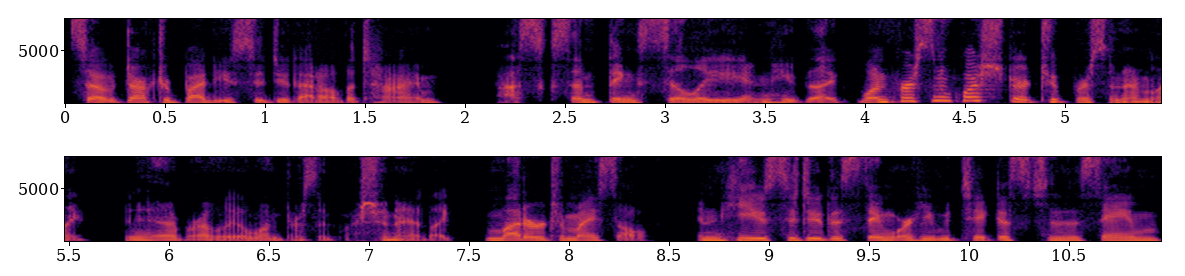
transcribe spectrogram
So Dr. Budd used to do that all the time. Ask something silly and he'd be like, one person question or two person? I'm like, yeah, probably a one person question. I'd like mutter to myself. And he used to do this thing where he would take us to the same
